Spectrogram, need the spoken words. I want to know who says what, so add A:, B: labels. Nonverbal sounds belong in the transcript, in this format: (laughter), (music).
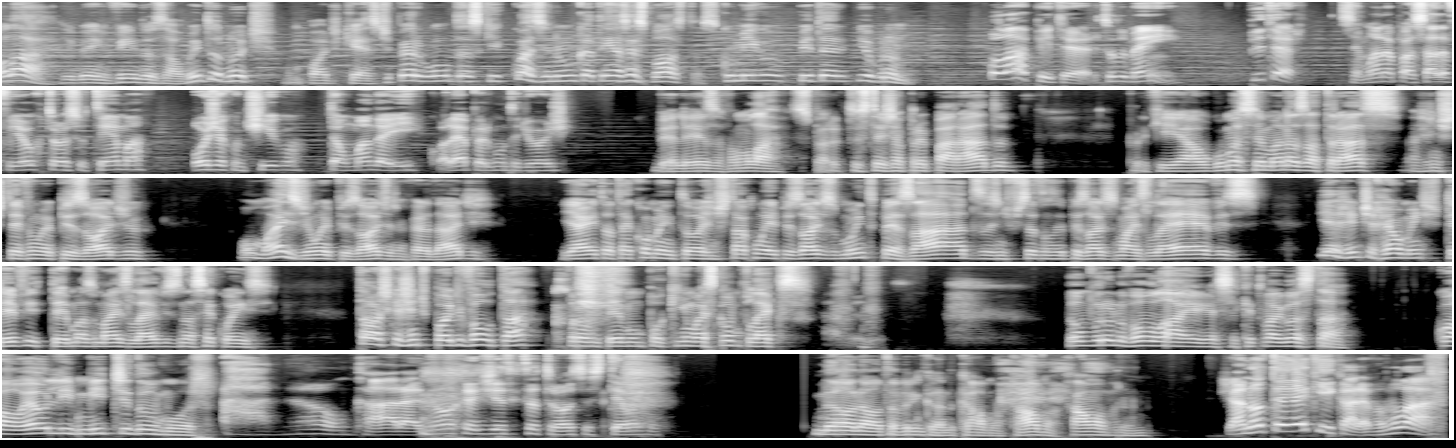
A: Olá e bem-vindos ao Internute, um podcast de perguntas que quase nunca tem as respostas. Comigo, Peter e o Bruno.
B: Olá, Peter, tudo bem? Peter, semana passada fui eu que trouxe o tema, hoje é contigo, então manda aí, qual é a pergunta de hoje?
A: Beleza, vamos lá. Espero que tu esteja preparado, porque algumas semanas atrás a gente teve um episódio, ou mais de um episódio, na verdade, e aí tu até comentou, a gente tá com episódios muito pesados, a gente precisa de uns episódios mais leves, e a gente realmente teve temas mais leves na sequência. Então acho que a gente pode voltar para um tema um pouquinho mais complexo. então, Bruno, vamos lá, hein? esse aqui tu vai gostar. Qual é o limite do humor?
B: Ah, não, cara, não acredito que tu trouxe esse tema.
A: Não, não, tô brincando. Calma, calma, calma, Bruno.
B: Já anotei aqui, cara, vamos lá.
